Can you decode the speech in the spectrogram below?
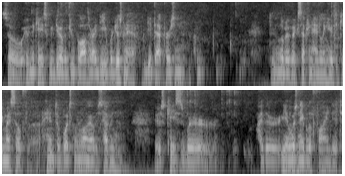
So in the case we do have a Drupal author ID, we're just going to get that person. I'm doing a little bit of exception handling here to give myself a hint of what's going wrong. I was having, there's cases where either, yeah, I wasn't able to find it.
